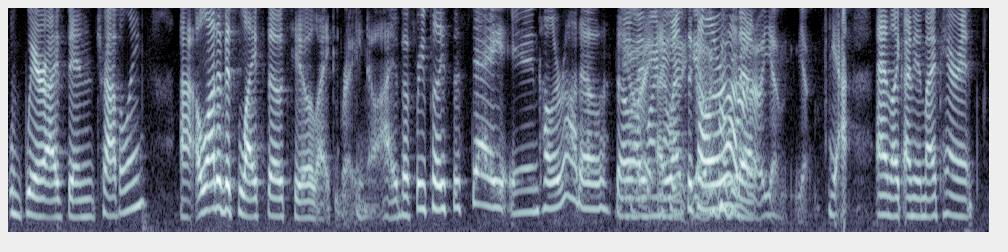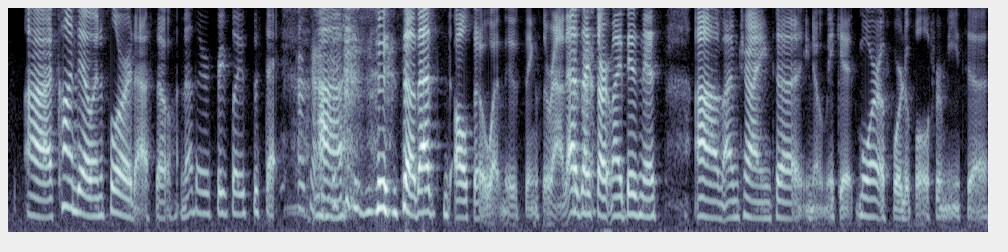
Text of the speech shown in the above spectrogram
where I've been traveling. Uh, a lot of it's life, though, too. Like, Right. you know, I have a free place to stay in Colorado, so I, why I went to Yeah. Colorado. yeah, yeah. Yeah, and like I'm in my parents' uh, condo in Florida, so another free place to stay. Okay. Uh, so that's also what moves things around. As I start my business, um, I'm trying to you know make it more affordable for me to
